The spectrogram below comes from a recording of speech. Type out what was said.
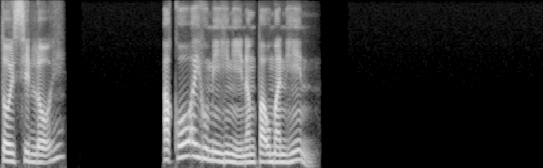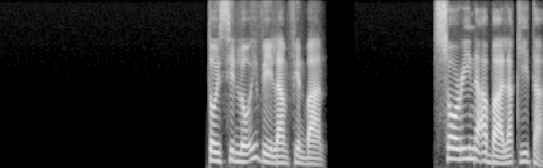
Tôi xin lỗi. Ako ay humihingi ng paumanhin. Tôi xin lỗi vì làm phiền bạn. Sorry na abala kita.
